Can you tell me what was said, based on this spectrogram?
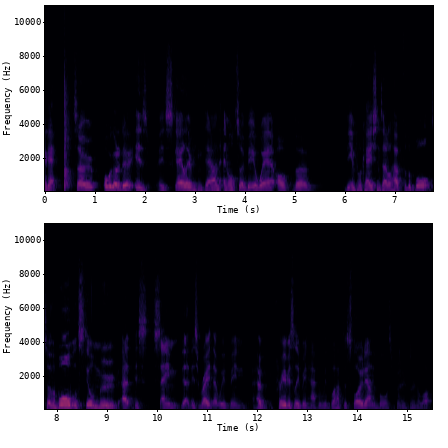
Okay, so all we've got to do is, is scale everything down and also be aware of the, the implications that'll have for the ball. So the ball will still move at this same, at this rate that we've been, have previously been happy with. We'll have to slow down the ball's movement a lot.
